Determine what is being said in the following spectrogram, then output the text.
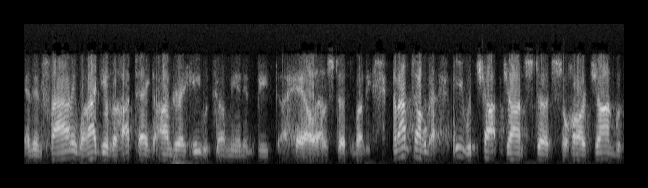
And then finally, when I give the hot tag to Andre, he would come in and beat the hell out of Studd and Bundy. And I'm talking about he would chop John Studd so hard, John would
